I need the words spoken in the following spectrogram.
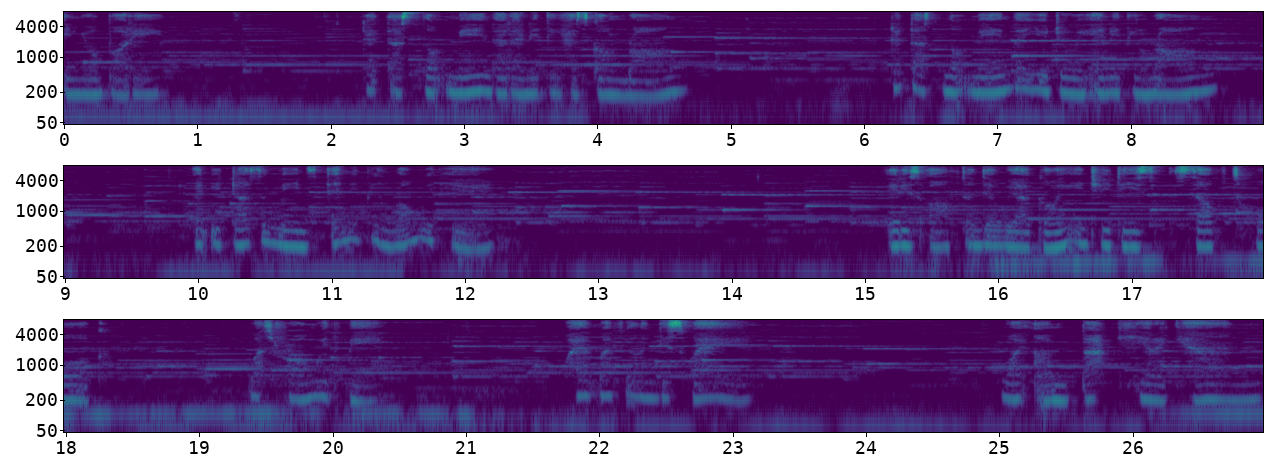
in your body. That does not mean that anything has gone wrong. That does not mean that you're doing anything wrong. And it doesn't mean anything wrong with you. It is often that we are going into this self talk. What's wrong with me? Why am I feeling this way? Why I'm back here again?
